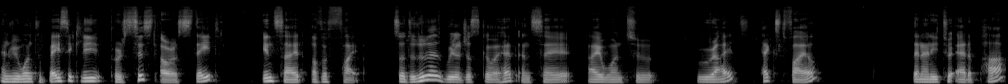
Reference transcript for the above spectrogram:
And we want to basically persist our state inside of a file. So to do that, we'll just go ahead and say, I want to write text file. Then I need to add a path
